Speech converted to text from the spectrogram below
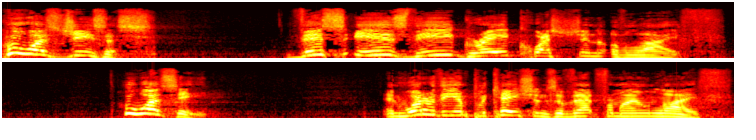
Who was Jesus? This is the great question of life. Who was he? And what are the implications of that for my own life?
